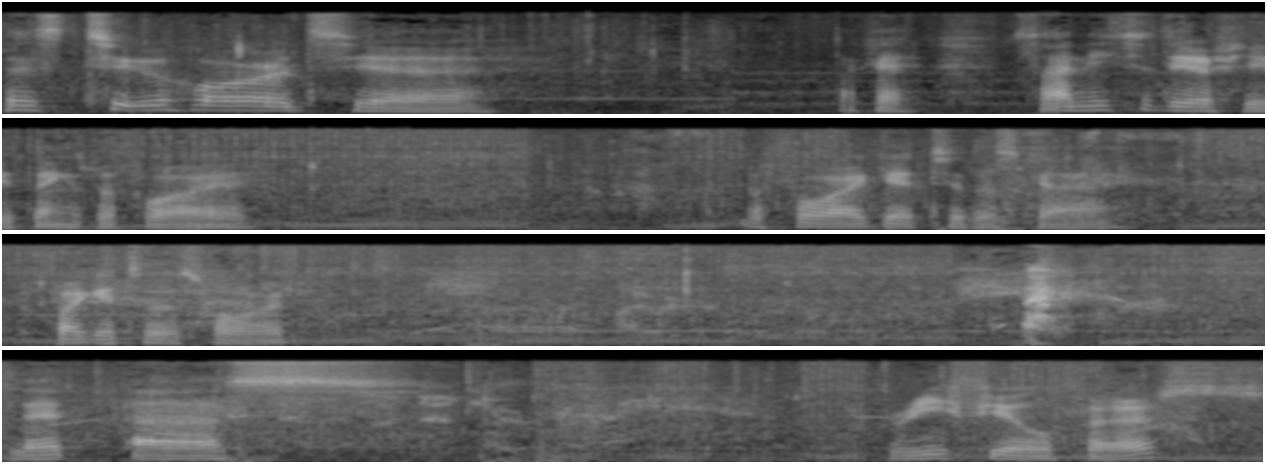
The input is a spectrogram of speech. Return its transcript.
There's two hordes here. Okay, so I need to do a few things before I before I get to this guy. Before I get to this horde. Let us refuel first.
